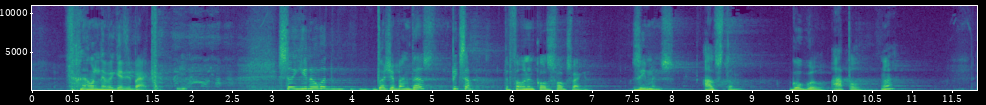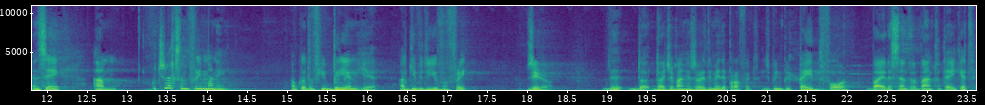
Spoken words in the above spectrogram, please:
I will never get it back. So you know what Deutsche Bank does? Picks up the phone and calls Volkswagen, Siemens, Alstom, Google, Apple, huh? and say, um, would you like some free money? I've got a few billion here. I'll give it to you for free. Zero. The Deutsche Bank has already made a profit. It's been paid for by the central bank to take it,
